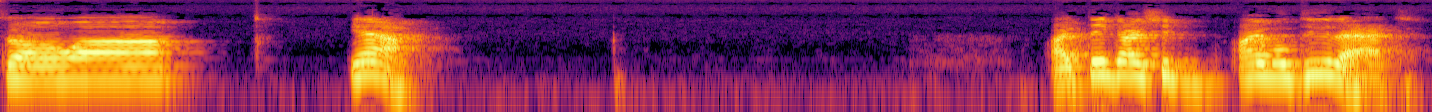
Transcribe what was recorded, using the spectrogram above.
So, uh, yeah. I think I should, I will do that.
